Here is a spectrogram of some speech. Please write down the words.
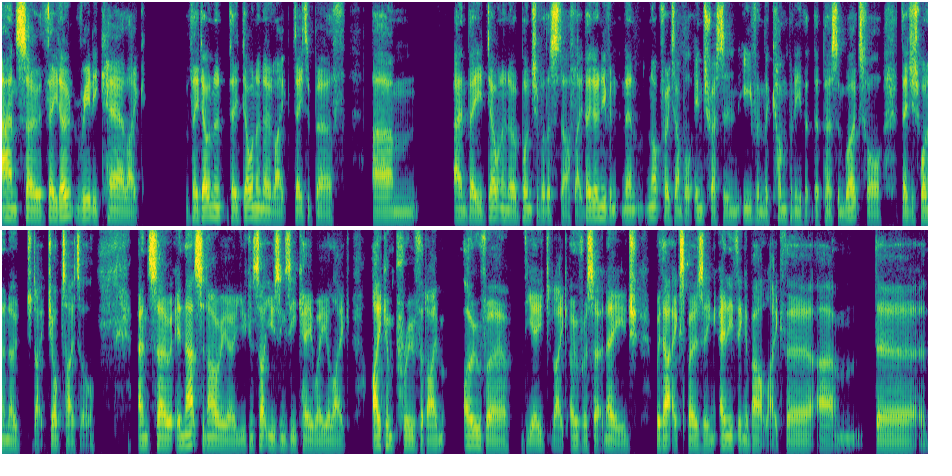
And so they don't really care like they don't they don't want to know like date of birth um, and they don't want to know a bunch of other stuff. Like they don't even they're not for example interested in even the company that the person works for. They just want to know like job title. And so in that scenario you can start using zk where you're like i can prove that i'm over the age like over a certain age without exposing anything about like the um the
